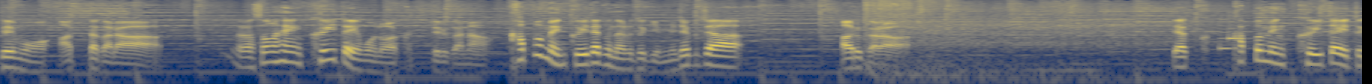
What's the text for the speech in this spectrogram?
でもあったからだからその辺食いたいものは食ってるかな。カップ麺食いたくなるときめちゃくちゃあるから。いやカップ麺食いたいと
